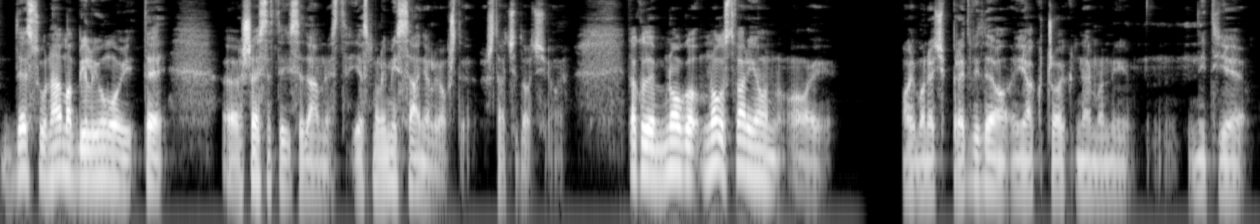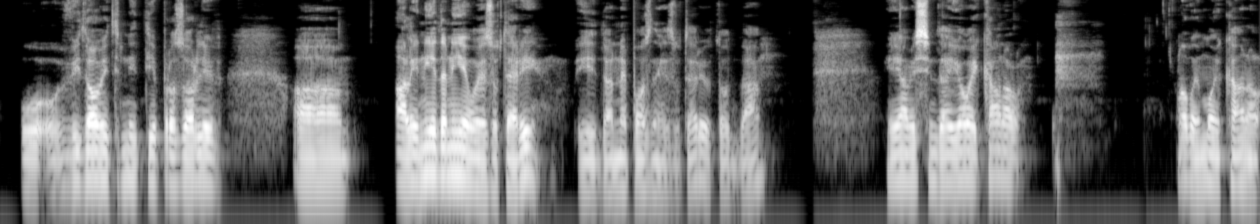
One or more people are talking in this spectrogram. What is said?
gde su nama bili umovi te 16. i 17. Jesmo li mi sanjali uopšte šta će doći? Ovaj. Tako da je mnogo, mnogo stvari on ovaj, ovaj reći predvideo, iako čovjek nema ni, niti je u, vidovit, niti je prozorljiv, a, ali nije da nije u ezoteriji i da ne poznaje ezoteriju, to da. I ja mislim da i ovaj kanal, ovaj moj kanal,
